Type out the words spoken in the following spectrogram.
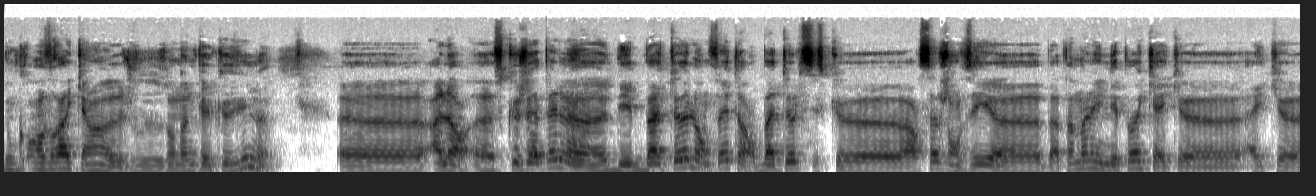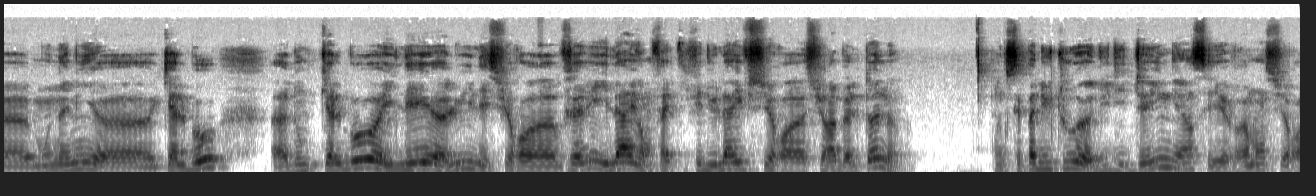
donc en vrac, hein, je vous en donne quelques-unes. Alors, ce que j'appelle des battles, en fait, alors battle, c'est ce que, alors ça, j'en faisais bah, pas mal à une époque avec avec mon ami Calbo. donc Calbo, il est, lui, il est sur, vous savez, il live en fait, il fait du live sur sur Ableton. Donc c'est pas du tout du DJing, hein, c'est vraiment sur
